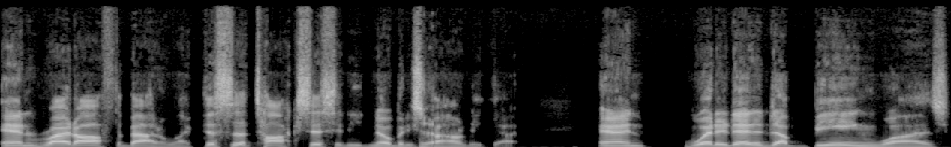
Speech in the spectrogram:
And right off the bat, I'm like, this is a toxicity. Nobody's yeah. found it yet. And what it ended up being was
